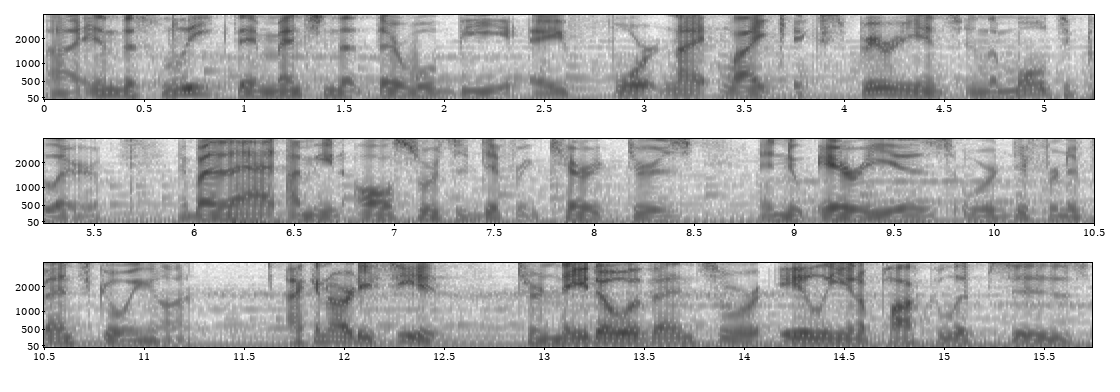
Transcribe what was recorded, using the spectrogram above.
uh, in this leak, they mentioned that there will be a Fortnite-like experience in the multiplayer. And by that, I mean all sorts of different characters and new areas or different events going on. I can already see it. Tornado events or alien apocalypses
